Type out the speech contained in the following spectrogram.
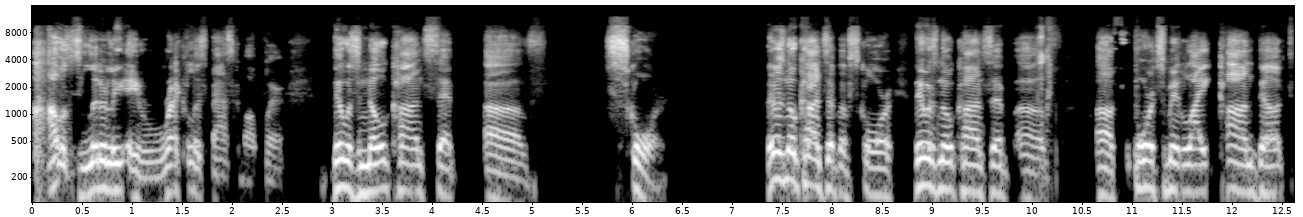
I was literally a reckless basketball player. There was no concept of score. There was no concept of score. There was no concept of uh, sportsman-like conduct.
